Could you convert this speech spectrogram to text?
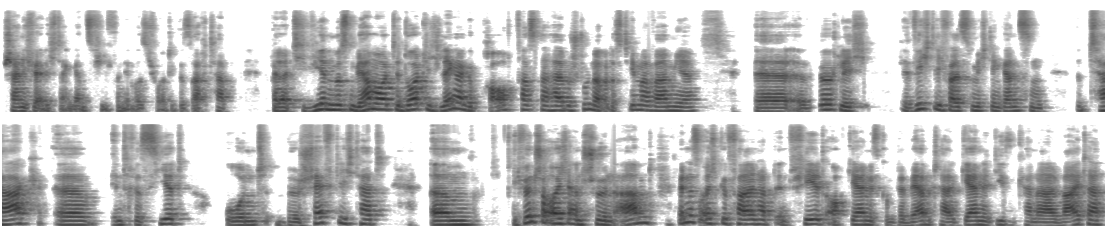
Wahrscheinlich werde ich dann ganz viel von dem, was ich heute gesagt habe, relativieren müssen. Wir haben heute deutlich länger gebraucht, fast eine halbe Stunde, aber das Thema war mir äh, wirklich wichtig, weil es mich den ganzen Tag äh, interessiert und beschäftigt hat. Ähm, ich wünsche euch einen schönen Abend. Wenn es euch gefallen hat, empfehlt auch gerne, jetzt kommt der Werbeteil, gerne diesen Kanal weiter.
